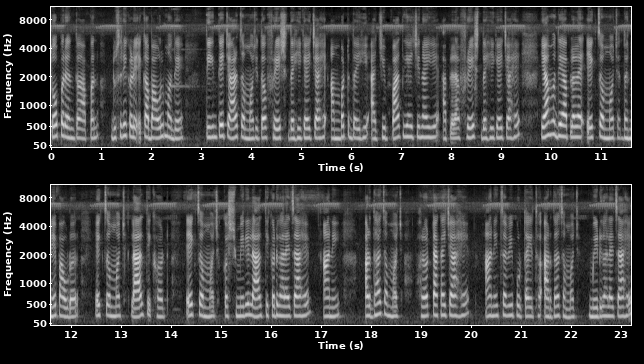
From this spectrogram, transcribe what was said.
तोपर्यंत आपण दुसरीकडे एका बाऊलमध्ये तीन ते चार चम्मच इथं फ्रेश दही घ्यायचे आहे. आंबट दही अजिबात घ्यायची नाही आहे आपल्याला फ्रेश दही घ्यायचे आहे. यामध्ये आपल्याला एक चम्मच धने पावडर एक चम्मच लाल तिखट एक चम्मच कश्मीरी लाल तिखट घालायचं आहे आणि अर्धा चम्मच हळद टाकायचे आहे आणि चवीपुरता इथं अर्धा चम्मच मीठ घालायचं आहे.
